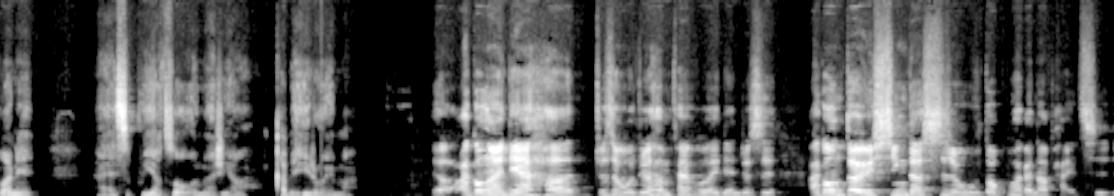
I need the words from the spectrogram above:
观念，还是不要做嘛，是哦，较袂迄类嘛。有阿公的一点很，就是我觉得很佩服的一点，就是阿公对于新的事物都不会感到排斥。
